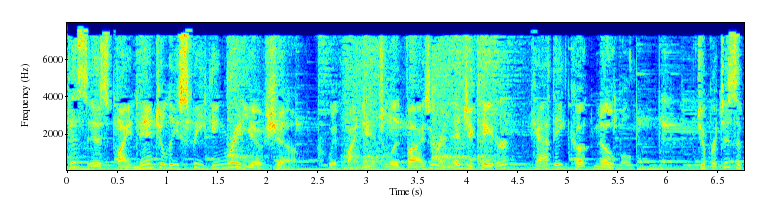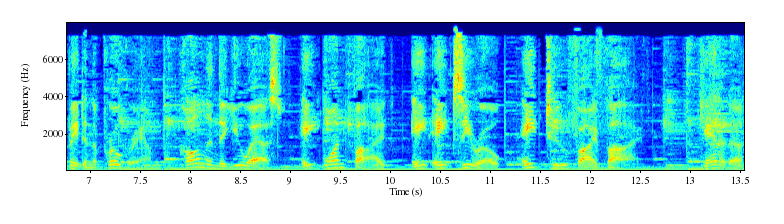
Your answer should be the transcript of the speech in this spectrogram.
This is Financially Speaking Radio Show with financial advisor and educator Kathy Cook Noble. To participate in the program, call in the U.S. 815-880-8255, Canada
